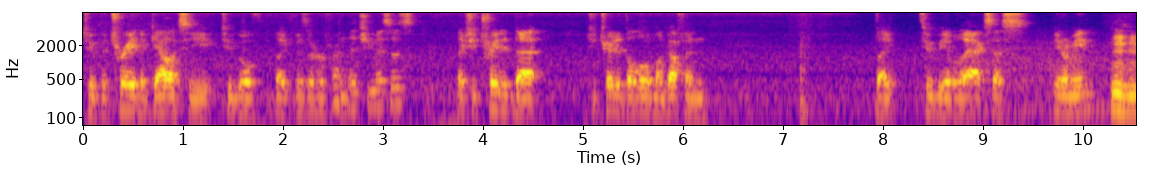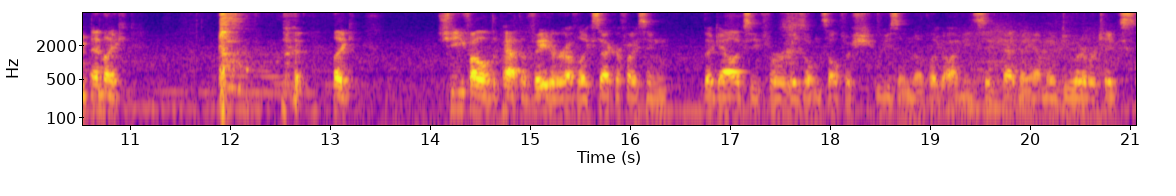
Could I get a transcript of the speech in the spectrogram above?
to betray the galaxy to go like visit her friend that she misses. Like she traded that, she traded the little MacGuffin. Like to be able to access, you know what I mean? Mm-hmm. and like like she followed the path of Vader of like sacrificing the galaxy for his own selfish reason of like oh I need to save Padme I'm gonna do whatever it takes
